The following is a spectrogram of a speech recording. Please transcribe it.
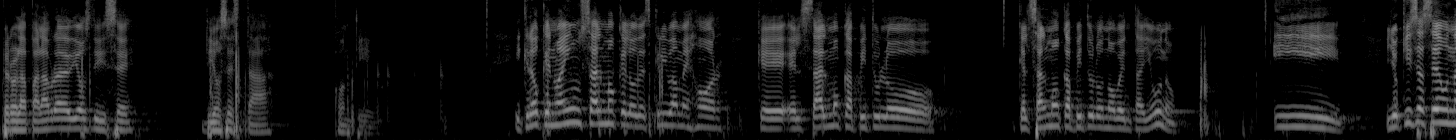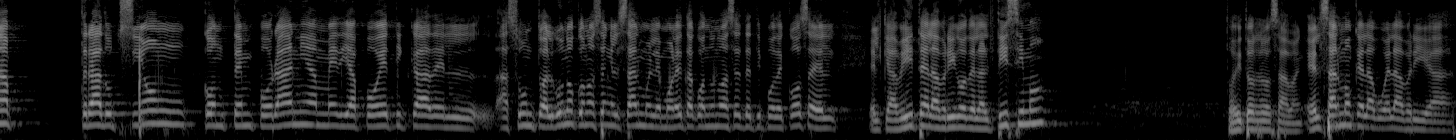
Pero la palabra de Dios dice, Dios está contigo. Y creo que no hay un salmo que lo describa mejor que el Salmo capítulo que el Salmo capítulo 91. Y yo quise hacer una traducción contemporánea, media poética del asunto. Algunos conocen el Salmo y le molesta cuando uno hace este tipo de cosas. El, el que habita el abrigo del Altísimo. Toditos lo saben. El salmo que la abuela abría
